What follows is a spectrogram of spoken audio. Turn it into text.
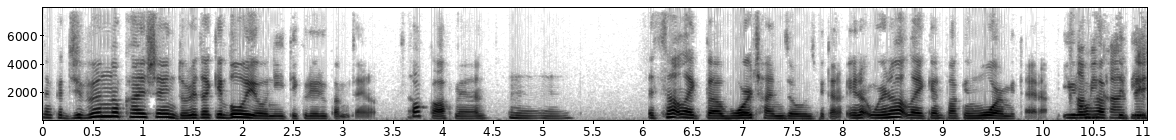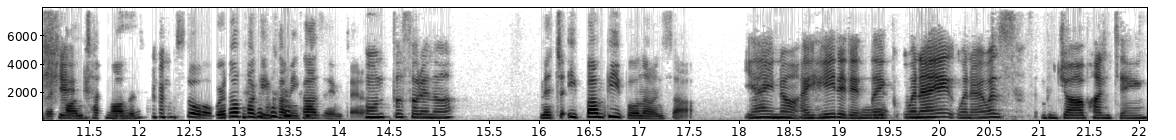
なんか自分の会社にどれだけロイヤルにいてくれるかみたいな。Fuck off, man. うんうん It's not like the wartime zones みたいな。You know, we're not like in fucking war みたいな。You don't have to be like on time all the time. そう、we're not fucking kamikaze みたいな。ほんとそれなめっちゃ一般 people なのにさ。Yeah, I know. I hated it. Like when I when I was job hunting,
